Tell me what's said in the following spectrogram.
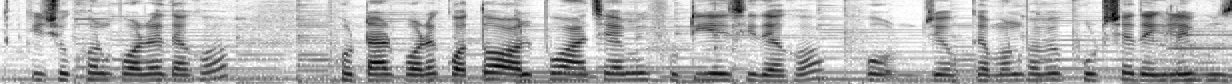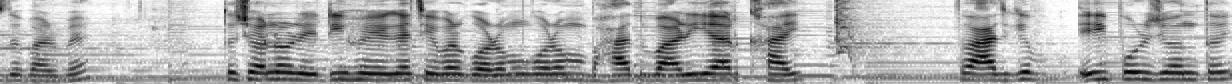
তো কিছুক্ষণ পরে দেখো, ফোটার পরে কত অল্প আছে আমি ফুটিয়েছি দেখো যে কেমনভাবে ফুটছে দেখলেই বুঝতে পারবে। তো চলো রেডি হয়ে গেছে, এবার গরম গরম ভাত, বাড়ি আর খাই। তো আজকে এই পর্যন্তই।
